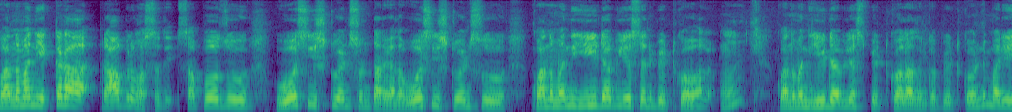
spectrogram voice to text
కొంతమంది ఇక్కడ ప్రాబ్లం వస్తుంది. సపోజు ఓసీ స్టూడెంట్స్ ఉంటారు కదా ఓసీ స్టూడెంట్స్ కొంతమంది ఈడబ్ల్యూఎస్ అని పెట్టుకోవాలి. కొంతమంది ఈడబ్ల్యూఎస్ పెట్టుకోవాలి అనుకో పెట్టుకోండి మరి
